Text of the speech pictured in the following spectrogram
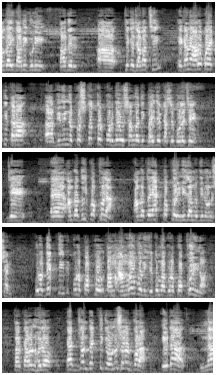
আমরা এই দাবিগুলি তাদের থেকে জানাচ্ছি। এখানে আরও কয়েকটি তারা বিভিন্ন প্রশ্নোত্তর পর্বেও সাংবাদিক ভাইদের কাছে বলেছে যে আমরা দুই পক্ষ না, আমরা তো এক পক্ষই নিজামুদ্দিন অনুসারী। কোন ব্যক্তির কোন পক্ষ আমরাও বলি যে তোমরা কোনো পক্ষই নয়। তার কারণ হলো একজন ব্যক্তিকে অনুসরণ করা, এটা না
